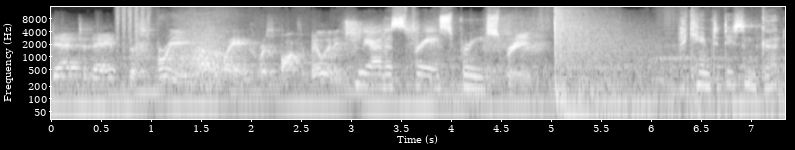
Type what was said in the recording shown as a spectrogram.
Dead today. The spree claims responsibility. We are the spree. Spree. Spree. I came to do some good.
